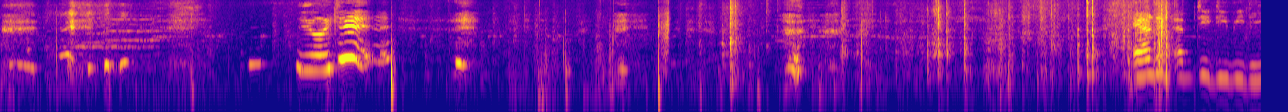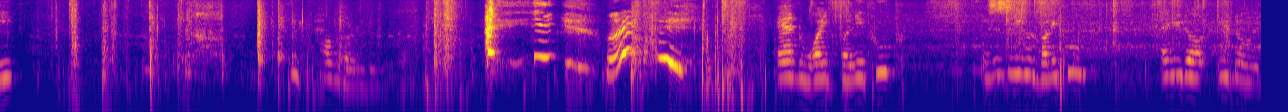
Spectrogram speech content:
you like it? and an empty DVD. what? And white bunny poop. Is this even bunny poop? And you don't, you don't know it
